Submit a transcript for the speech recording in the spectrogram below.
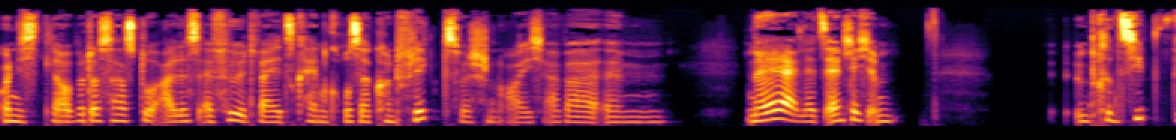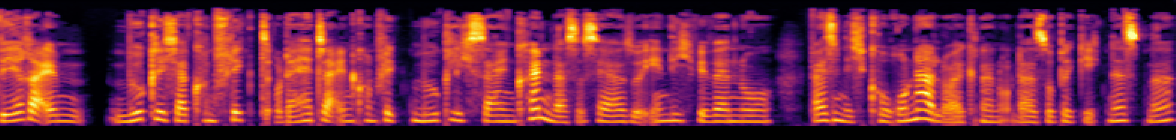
Und ich glaube, das hast du alles erfüllt. War jetzt kein großer Konflikt zwischen euch, aber ähm, naja, letztendlich im im Prinzip wäre ein möglicher Konflikt oder hätte ein Konflikt möglich sein können. Das ist ja so ähnlich wie wenn du, weiß ich nicht, Corona-Leugnern oder so begegnest, ne?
